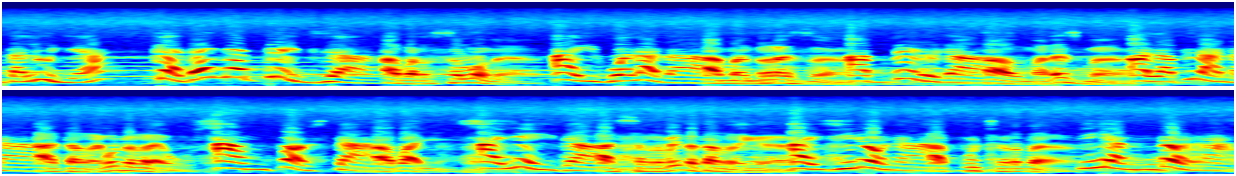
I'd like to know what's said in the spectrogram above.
Catalunya, cadena 13. A Barcelona. A Igualada. A Manresa. A Berga. Al Maresme. A la Plana. A Tarragona Reus. A Amposta. A Valls. A Lleida. A Cervera Tàrrega. A Girona. A Puigcerdà. I a Andorra.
